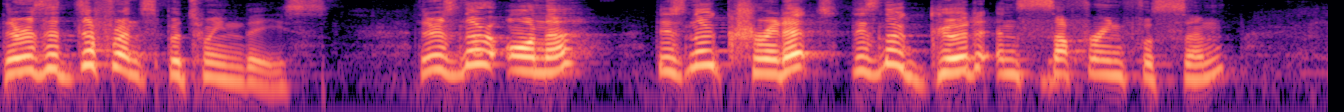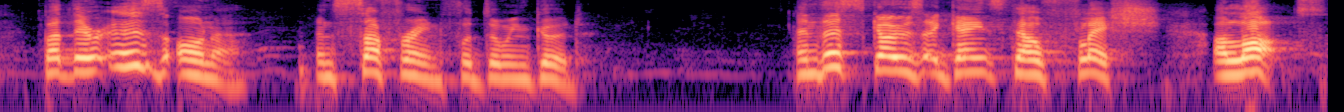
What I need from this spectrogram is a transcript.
There is a difference between these. There is no honor, there's no credit, there's no good in suffering for sin, but there is honor in suffering for doing good. And this goes against our flesh a lot.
